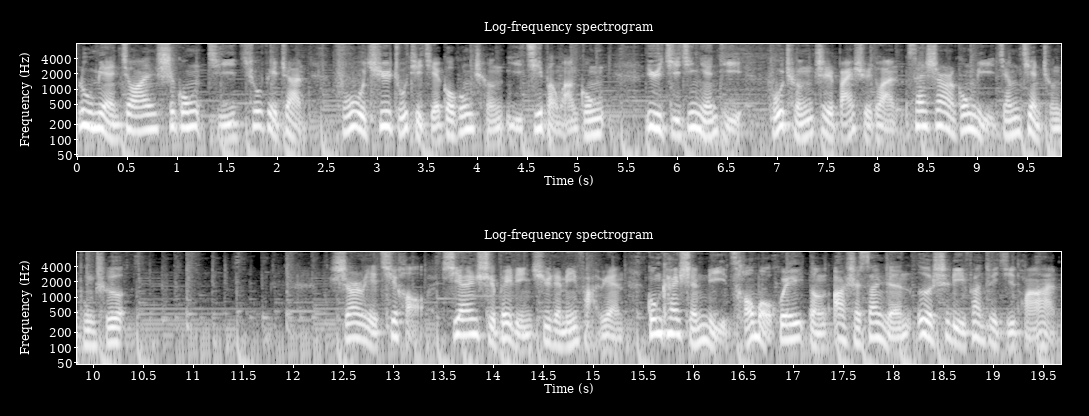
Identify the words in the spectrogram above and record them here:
路面交安施工及收费站、服务区主体结构工程已基本完工，预计今年底。蒲城至白水段三十二公里将建成通车。十二月七号，西安市碑林区人民法院公开审理曹某辉等二十三人恶势力犯罪集团案。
